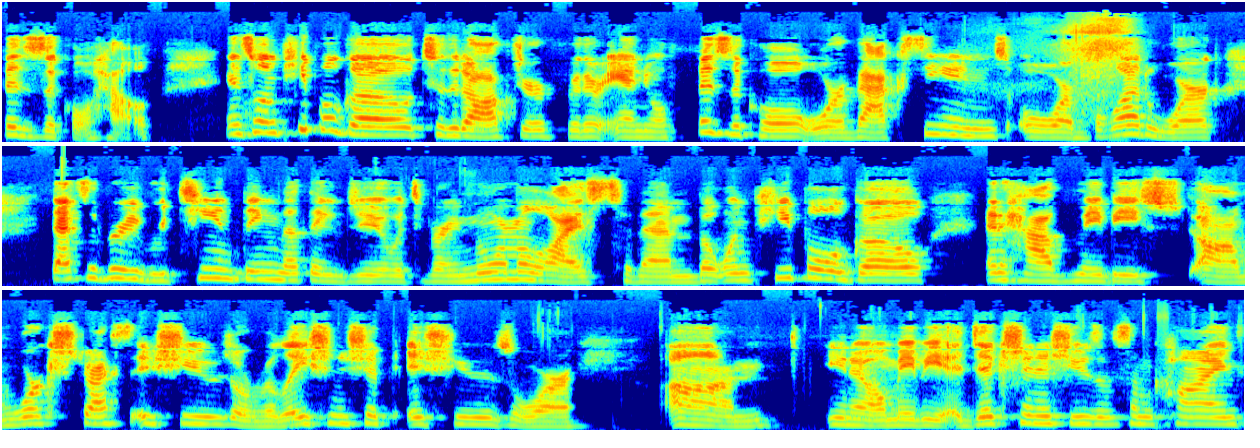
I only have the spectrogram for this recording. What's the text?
physical health. And so when people go to the doctor for their annual physical or vaccines or blood work, that's a very routine thing that they do. It's very normalized to them. But when people go and have maybe um, work stress issues or relationship issues or, um, you know, maybe addiction issues of some kind,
